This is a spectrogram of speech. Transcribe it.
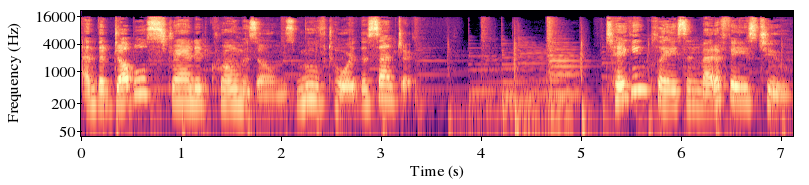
and the double-stranded chromosomes move toward the center. Taking place in metaphase 2,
